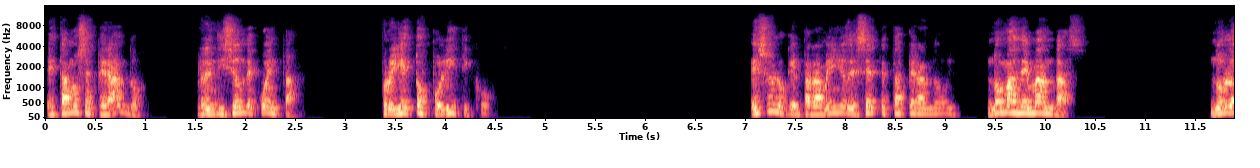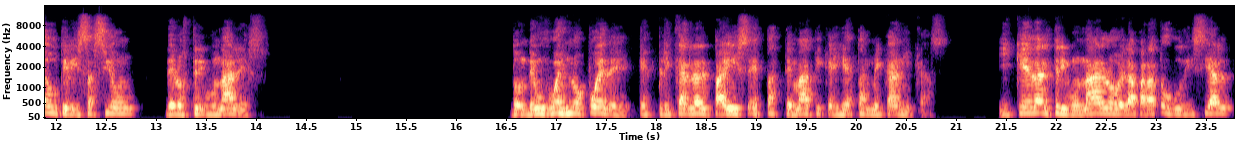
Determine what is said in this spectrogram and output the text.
Estamos esperando rendición de cuentas, proyectos políticos. Eso es lo que el panameño de cerca está esperando hoy. No más demandas, no la utilización de los tribunales donde un juez no puede explicarle al país estas temáticas y estas mecánicas y queda el tribunal o el aparato judicial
